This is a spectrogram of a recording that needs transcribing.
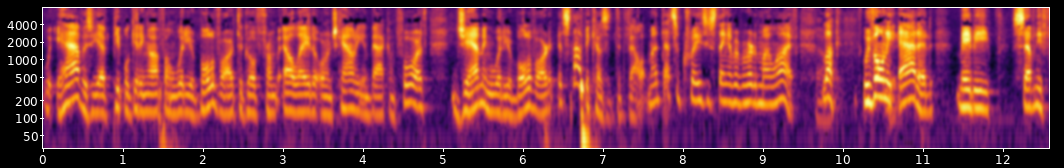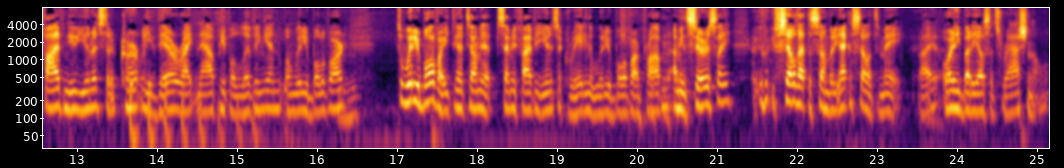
what you have is you have people getting off on Whittier Boulevard to go from LA to Orange County and back and forth, jamming Whittier Boulevard. It's not because of development. That's the craziest thing I've ever heard in my life. Look, we've only added maybe 75 new units that are currently there right now, people living in on Whittier Boulevard. Mm-hmm. To Whittier Boulevard, you're going to tell me that 75 units are creating the Whittier Boulevard problem? I mean, seriously? You Sell that to somebody. I can sell it to me, right? Or anybody else that's rational,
